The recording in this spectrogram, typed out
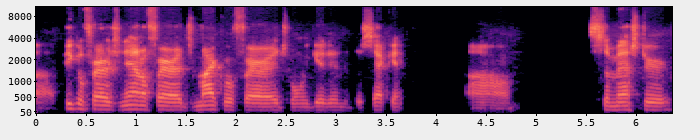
uh, picofarads, nanofarads, microfarads when we get into the second um, semester.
